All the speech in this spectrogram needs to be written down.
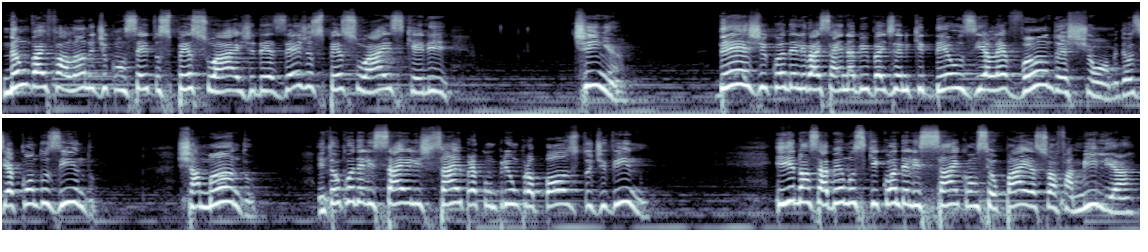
não vai falando de conceitos pessoais, de desejos pessoais que ele tinha. Desde quando ele vai sair na Bíblia, vai dizendo que Deus ia levando este homem, Deus ia conduzindo, chamando. Então, quando ele sai, ele sai para cumprir um propósito divino. E nós sabemos que quando ele sai com seu pai e a sua família,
